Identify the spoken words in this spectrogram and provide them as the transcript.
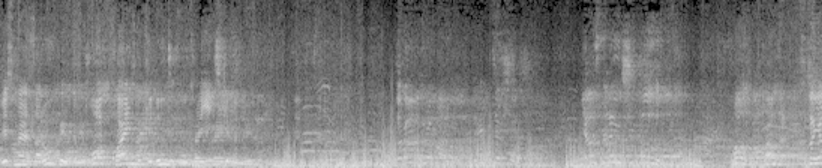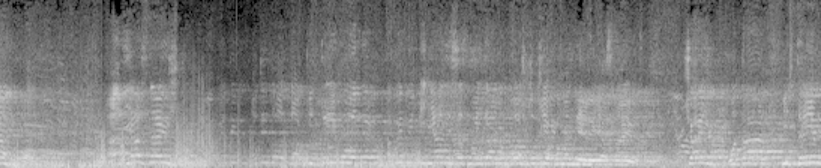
Візьме за руки і вдвох файно підуть в українські меню. Дорога громада, дивіться що. Я знаю, що холодно. Холодно, правда? Стояти холодно. Але я знаю, що один одного підтримувати, аби ви мінялися з Майданом, у вас тут є командири, я знаю. Чай, вода, підтримка.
